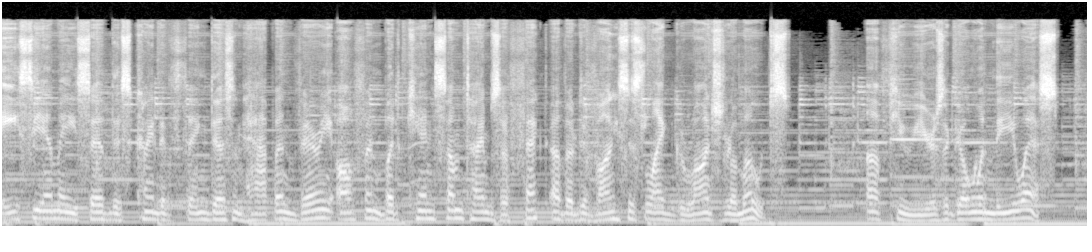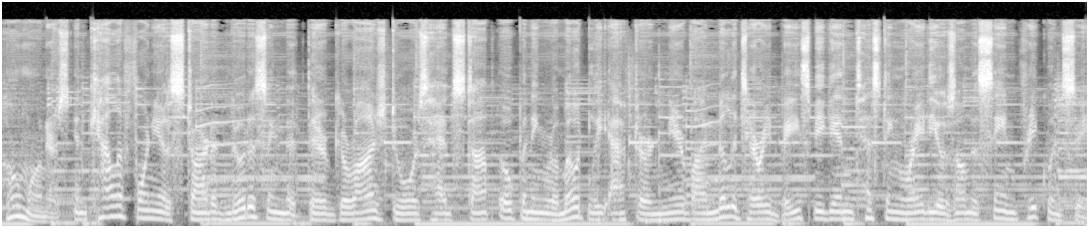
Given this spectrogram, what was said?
ACMA said this kind of thing doesn't happen very often but can sometimes affect other devices like garage remotes. A few years ago in the U.S., homeowners in California started noticing that their garage doors had stopped opening remotely after a nearby military base began testing radios on the same frequency.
